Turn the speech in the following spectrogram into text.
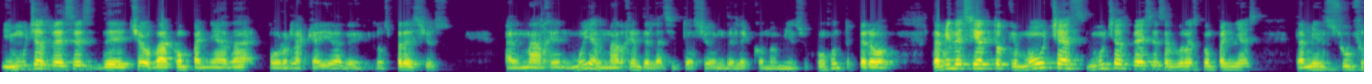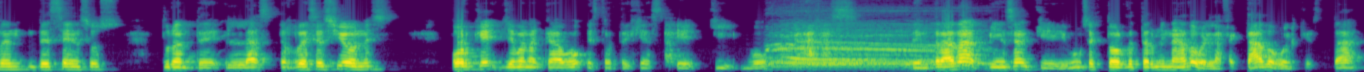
y muchas veces de hecho va acompañada por la caída de los precios, al margen, muy al margen de la situación de la economía en su conjunto. Pero también es cierto que muchas, muchas veces algunas compañías también sufren descensos durante las recesiones porque llevan a cabo estrategias equivocadas. De entrada piensan que un sector determinado, el afectado o el que está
